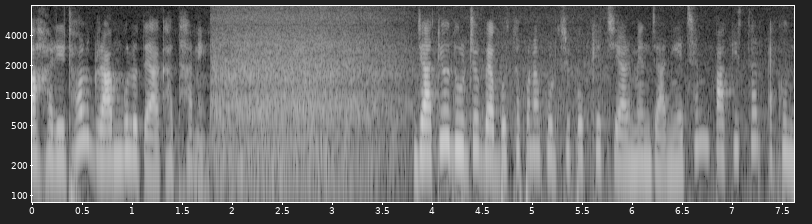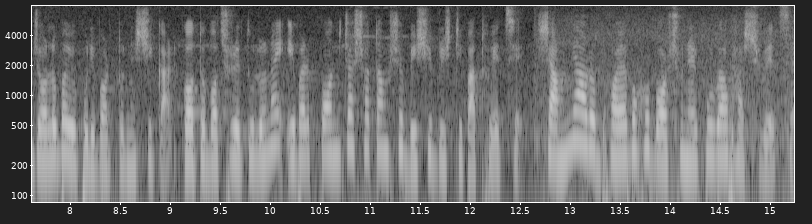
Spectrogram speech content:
পাহাড়ি ঢল গ্রামগুলোতে আঘাত হানে। জাতীয় দুর্যোগ ব্যবস্থাপনা কর্তৃপক্ষের চেয়ারম্যান জানিয়েছেন, পাকিস্তান এখন জলবায়ু পরিবর্তনের শিকার। গত বছরের তুলনায় এবার পঞ্চাশ শতাংশ বেশি বৃষ্টিপাত হয়েছে। সামনে আরও ভয়াবহ বর্ষণের পূর্বাভাস রয়েছে।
